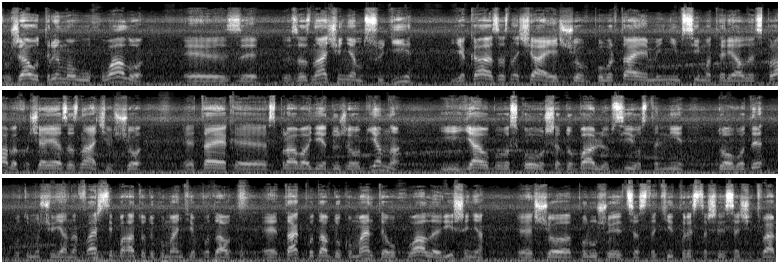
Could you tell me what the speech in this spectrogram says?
то вже отримав ухвалу е, з зазначенням судді, яка зазначає, що повертає мені всі матеріали справи, хоча я зазначив, що е, так як е, справа є дуже об'ємна, і я обов'язково ще добавлю всі остальні доводи, бо тому що я на флешці багато документів подав. Так подав документи, ухвали, рішення, що порушуються статті 364,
